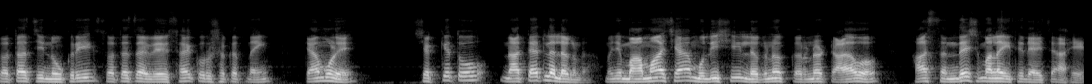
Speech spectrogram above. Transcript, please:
स्वतःची नोकरी स्वतःचा व्यवसाय करू शकत नाही. त्यामुळे शक्यतो नात्यातलं लग्न म्हणजे मामाच्या मुलीशी लग्न करणं टाळावं हा संदेश मला इथे द्यायचा आहे.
